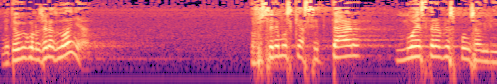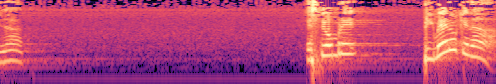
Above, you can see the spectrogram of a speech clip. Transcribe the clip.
No tengo que conocer a su doña. Nosotros tenemos que aceptar nuestra responsabilidad. Este hombre, primero que nada,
